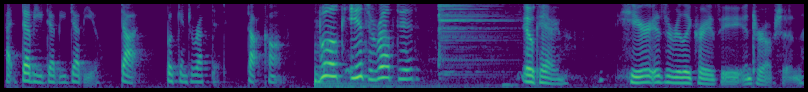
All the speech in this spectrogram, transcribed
at www.bookinterrupted.com. Book interrupted. Okay. Here is a really crazy interruption.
